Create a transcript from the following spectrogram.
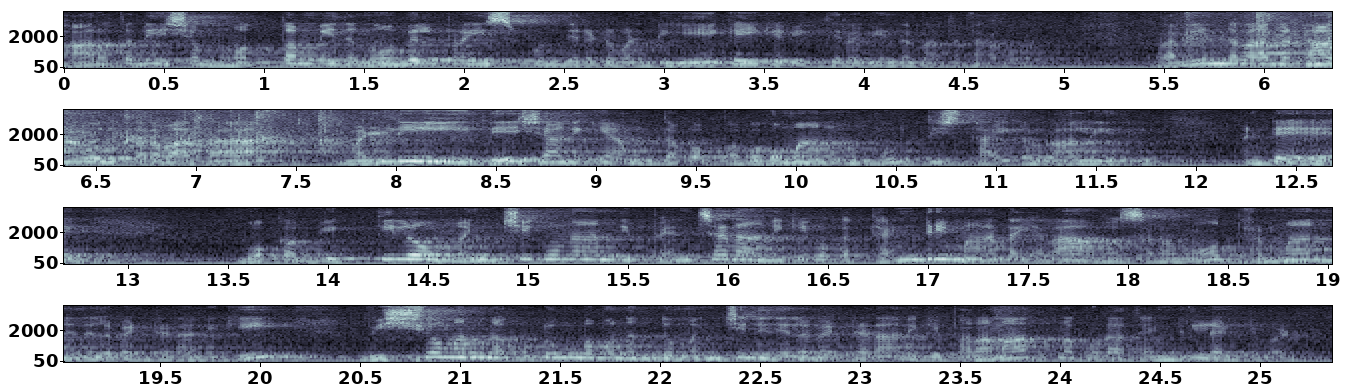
భారతదేశం మొత్తం మీద నోబెల్ ప్రైజ్ పొందినటువంటి ఏకైక వ్యక్తి రవీంద్రనాథ్ ఠాగూర్. రవీంద్రనాథ్ ఠాగూర్ తర్వాత మళ్ళీ ఈ దేశానికి అంత గొప్ప బహుమానం పూర్తి స్థాయిలో రాలేదు. అంటే ఒక వ్యక్తిలో మంచి గుణాన్ని పెంచడానికి ఒక తండ్రి మాట ఎలా అవసరమో ధర్మాన్ని నిలబెట్టడానికి విశ్వమన్న కుటుంబమునందు మంచిని నిలబెట్టడానికి పరమాత్మ కూడా తండ్రి లాంటివాడు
